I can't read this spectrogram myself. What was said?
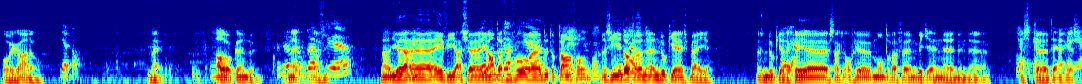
Oregano. Ja, dat. Nee. Mm. Hallo, kunnen we doen. Dat is ook Nee, een dat bakje, hè? Nou, je, eh, Evie, als je je hand even naar voren doet op tafel, dan zie je dat er een, een doekje is bij je. Dat is een doekje, Oh, daar ja. kun je straks of je mond er even een beetje in eh, doen. Ja, Als het, eh, te erg is. ja.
